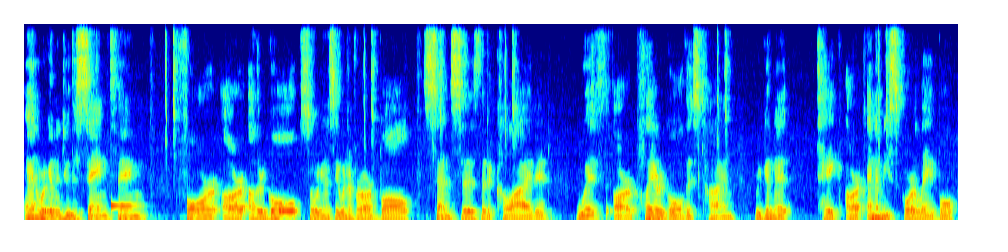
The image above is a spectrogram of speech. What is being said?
And we're going to do the same thing for our other goal. So we're going to say whenever our ball senses that it collided with our player goal this time, we're going to take our enemy score label,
